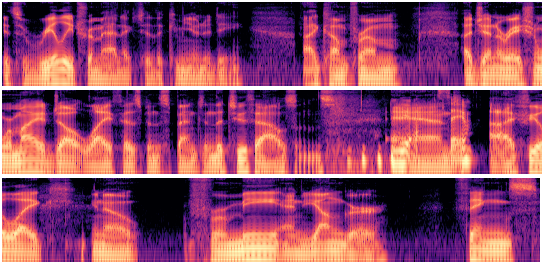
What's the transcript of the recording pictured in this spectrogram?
it's really traumatic to the community. I come from a generation where my adult life has been spent in the 2000s, Yeah, and same. I feel like you know for me and younger, things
